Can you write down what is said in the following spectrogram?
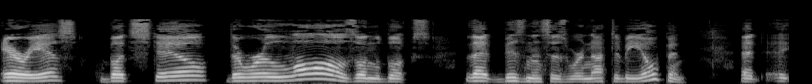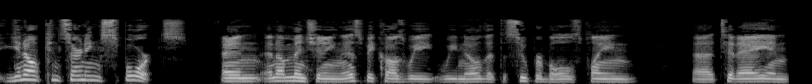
areas, but still there were laws on the books that businesses were not to be open. Uh, you know, concerning sports, and, and I'm mentioning this because we, we know that the Super Bowl's playing, uh, today and,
